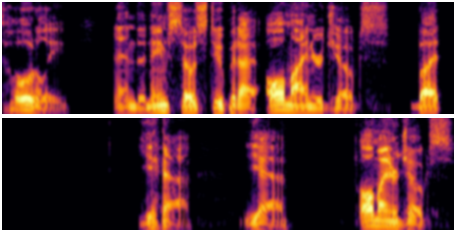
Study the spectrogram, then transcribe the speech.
Totally. And the name's so stupid. I all mine are jokes, but yeah, yeah, all mine are jokes.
